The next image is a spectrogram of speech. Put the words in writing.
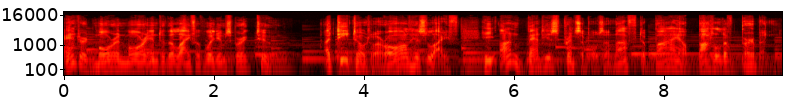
entered more and more into the life of Williamsburg, too. A teetotaler all his life, he unbent his principles enough to buy a bottle of bourbon,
